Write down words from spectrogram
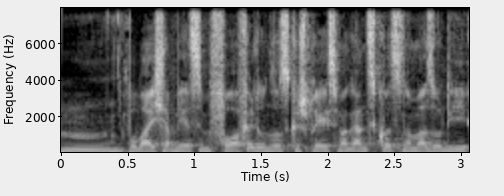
Hm. Wobei ich habe mir jetzt im Vorfeld unseres Gesprächs mal ganz kurz nochmal so die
